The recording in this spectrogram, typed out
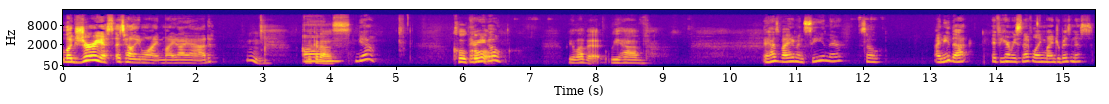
luxurious Italian wine, might I add. Look at us. Yeah, Cool, there cool. you go. We love it. We have It has vitamin C in there, so I need that. If you hear me sniffling, mind your business.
